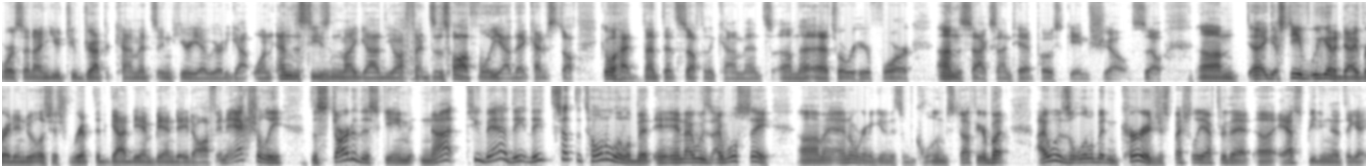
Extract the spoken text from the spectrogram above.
and on YouTube. Drop your comments in here. Yeah, we already got one. End the season. My God, the offense is awful. Yeah, that kind of stuff. Go ahead, vent that stuff in the comments. Um, that, that's what we're here for on the Sox on Tap post game show. So, um, I guess Steve, we got to dive right into it. Let's just rip the goddamn band aid off. And actually, the start of this game, not too bad. They they set the tone a little bit. And, I was, I will say, um, I know we're going to get into some gloom stuff here, but I was a little bit encouraged, especially after that uh, ass beating that they got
